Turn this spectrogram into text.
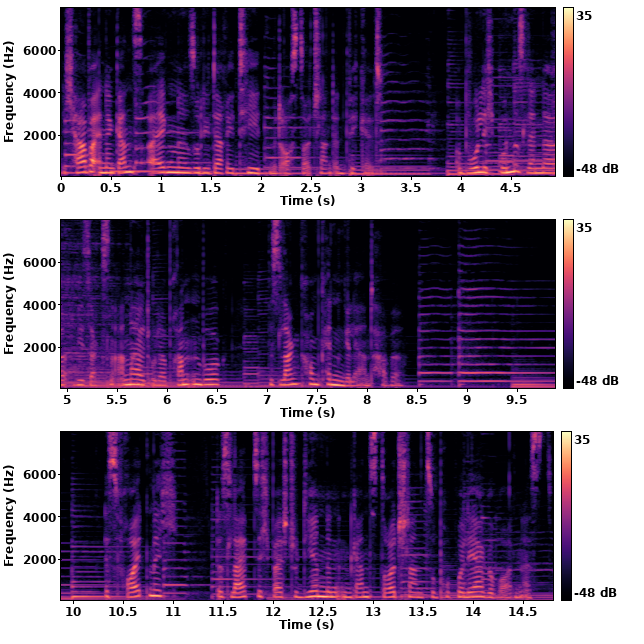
Ich habe eine ganz eigene Solidarität mit Ostdeutschland entwickelt, obwohl ich Bundesländer wie Sachsen-Anhalt oder Brandenburg bislang kaum kennengelernt habe. Es freut mich, dass Leipzig bei Studierenden in ganz Deutschland so populär geworden ist.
